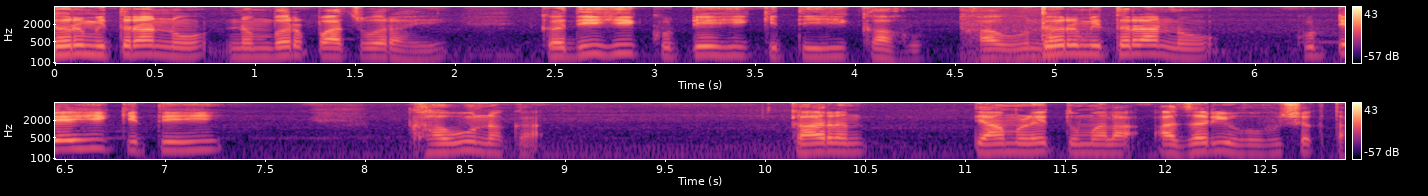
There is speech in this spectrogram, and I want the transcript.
तर मित्रांनो नंबर पाचवर आहे. कधीही कुठेही कितीही खाऊ खाऊ तर मित्रांनो कुठेही कितीही खाऊ नका. कारण त्यामुळे तुम्हाला आजारी होऊ शकता.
